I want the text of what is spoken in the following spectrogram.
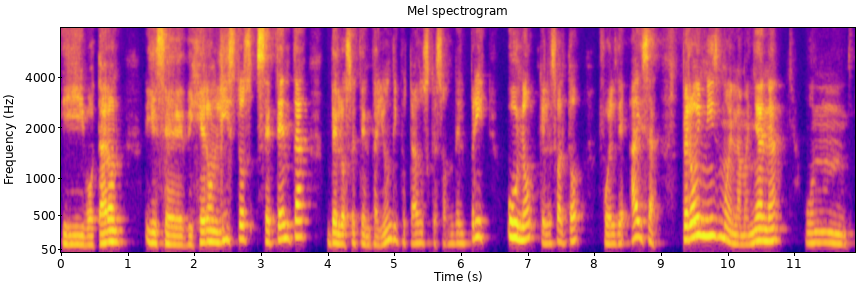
y votaron y se dijeron listos 70 de los 71 diputados que son del PRI. Uno que les faltó fue el de Aiza. Pero hoy mismo en la mañana, un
